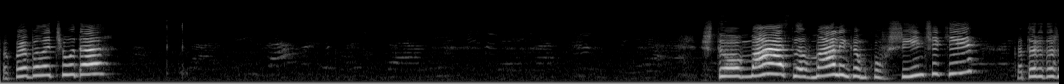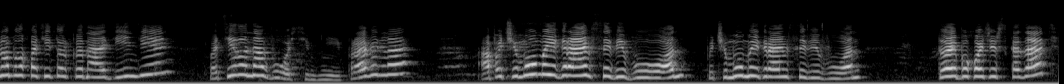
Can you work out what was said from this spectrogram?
Какое было чудо? Что масло в маленьком кувшинчике, которое должно было хватить только на один день, хватило на 8 дней. Правильно? А почему мы играем в Савивон? Почему мы играем в Савивон? Ты бы хочешь сказать?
